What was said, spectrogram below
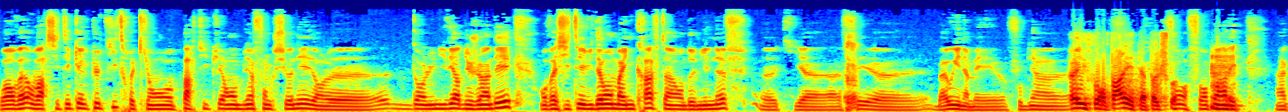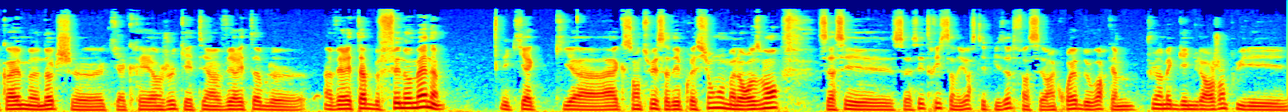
Bon, on va, on va reciter quelques titres qui ont particulièrement bien fonctionné dans le dans l'univers du jeu indé. On va citer évidemment Minecraft hein, en 2009, euh, qui a fait. euh, Bah oui, non mais faut bien. Ah, il faut en parler, t'as pas le choix. Faut, faut en parler. Hein, quand même, Notch euh, qui a créé un jeu qui a été un véritable, un véritable phénomène et qui a, qui a accentué sa dépression. Malheureusement, c'est assez, c'est assez triste hein, d'ailleurs cet épisode. Enfin, c'est incroyable de voir qu'un plus un mec gagne de l'argent, plus il est,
